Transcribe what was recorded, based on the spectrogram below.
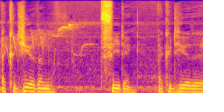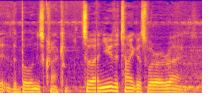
I could hear them feeding. I could hear the, the bones cracking. So I knew the tigers were around.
